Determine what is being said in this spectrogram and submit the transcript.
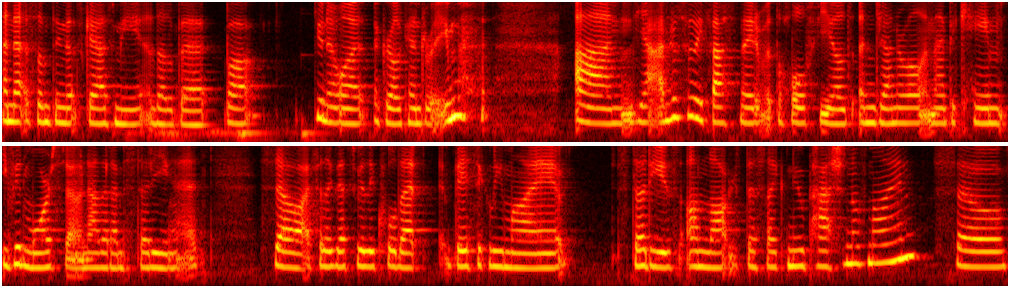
And that's something that scares me a little bit, but you know what? A girl can dream. and yeah, I'm just really fascinated with the whole field in general, and I became even more so now that I'm studying it. So I feel like that's really cool that basically my studies unlocked this like new passion of mine. So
